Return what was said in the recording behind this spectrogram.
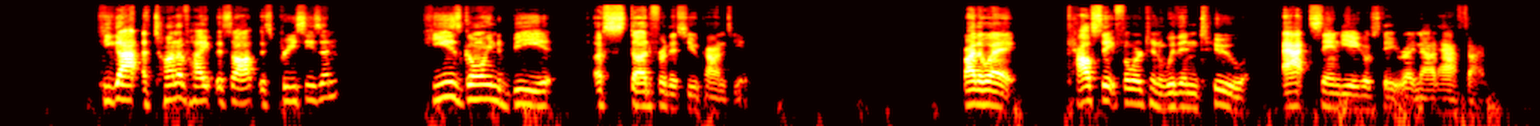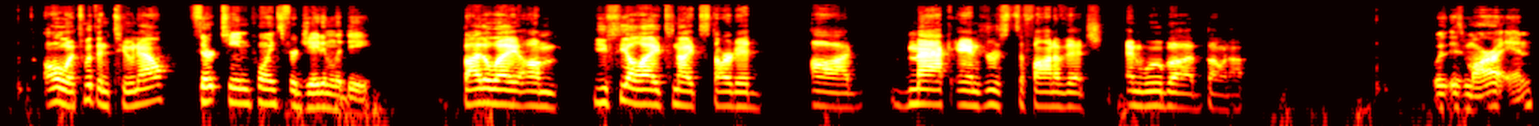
He got a ton of hype this off this preseason. He is going to be a stud for this UConn team. By the way, Cal State Fullerton within two at San Diego State right now at halftime. Oh, it's within two now. 13 points for Jaedon LeDee. By the way, um, UCLA tonight started uh Mack, Andrew Stefanovic, and Wuba Bona. Was is Mara in?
